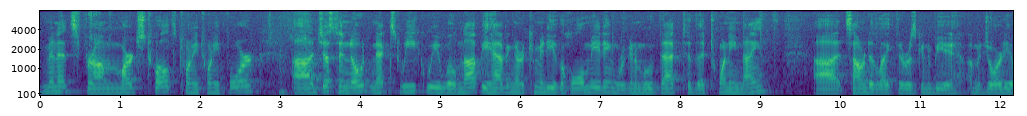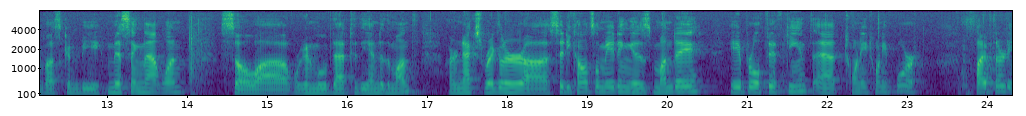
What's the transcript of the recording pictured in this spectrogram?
minutes from March twelfth, twenty twenty-four. Uh, just a note, next week, we will not be having our committee of the whole meeting, we're gonna move that to the 29th. Uh, it sounded like there was gonna be a, a majority of us gonna be missing that one, so, uh, we're gonna move that to the end of the month. Our next regular uh, city council meeting is Monday, April 15th at 2024, 5:30.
